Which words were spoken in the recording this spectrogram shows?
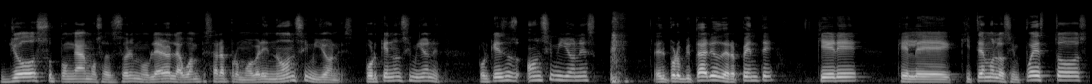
Yo, supongamos, asesor inmobiliario, la voy a empezar a promover en 11 millones. ¿Por qué en 11 millones? Porque esos 11 millones, el propietario de repente quiere que le quitemos los impuestos,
